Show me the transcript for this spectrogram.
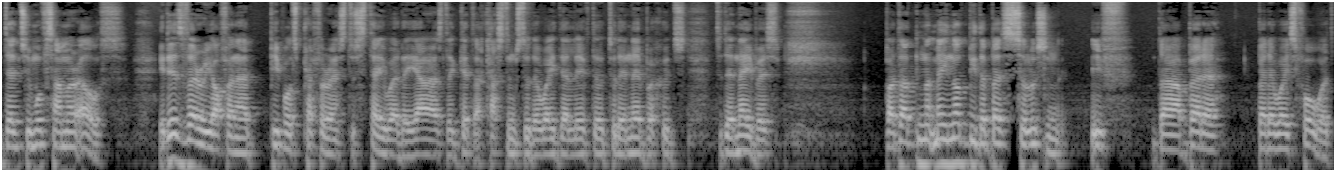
than to move somewhere else. It is very often a people's preference to stay where they are as they get accustomed to the way they live, to, to their neighborhoods, to their neighbors. But that may not be the best solution if there are better better ways forward.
